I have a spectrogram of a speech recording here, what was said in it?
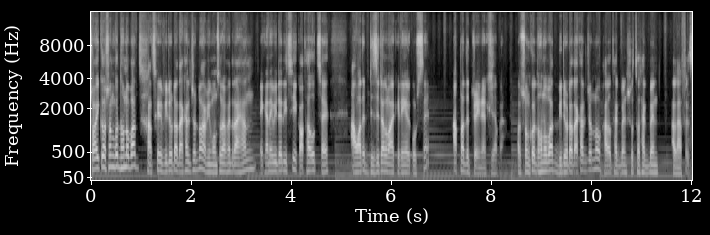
সবাইকে অসংখ্য ধন্যবাদ আজকের ভিডিওটা দেখার জন্য। আমি মনসুর আহমেদ রায়হান, এখানে ভিডিও দিচ্ছি কথা হচ্ছে আমাদের ডিজিটাল মার্কেটিংয়ের কোর্সে আপনাদের ট্রেনার হিসাবে। অসংখ্য ধন্যবাদ ভিডিওটা দেখার জন্য। ভালো থাকবেন, সুস্থ থাকবেন। আল্লাহ হাফেজ।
